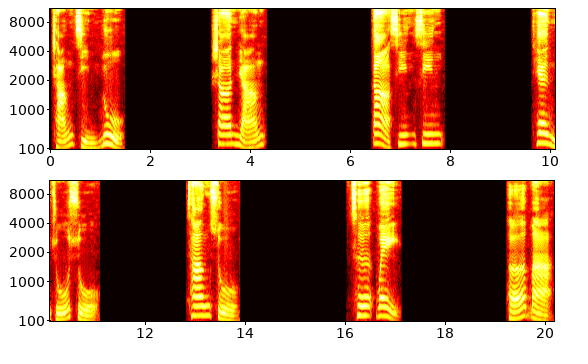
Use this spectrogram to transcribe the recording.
长颈鹿、山羊、大猩猩、天竺鼠、仓鼠。车位，河马，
